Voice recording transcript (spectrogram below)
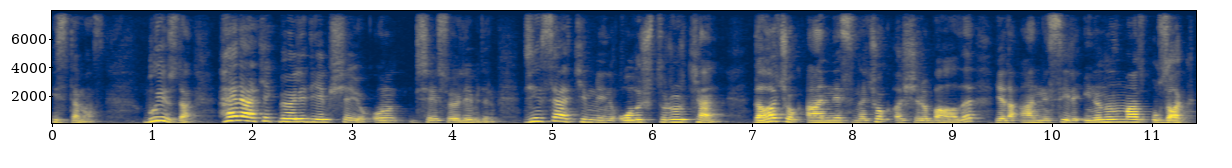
İstemez. Bu yüzden her erkek böyle diye bir şey yok. Onu bir şey söyleyebilirim. Cinsel kimliğini oluştururken daha çok annesine çok aşırı bağlı ya da annesiyle inanılmaz uzak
